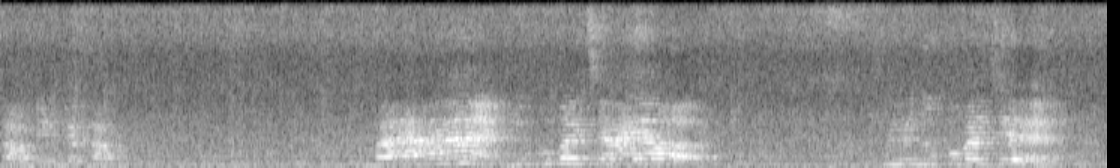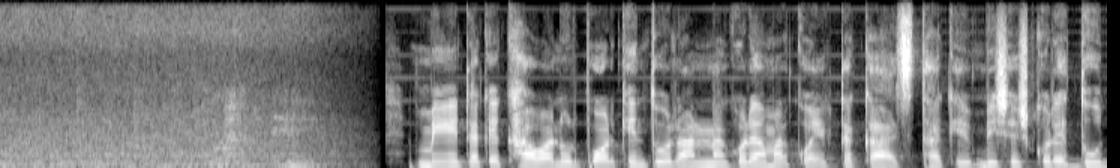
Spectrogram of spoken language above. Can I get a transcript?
তাও দিনটা তাও আয় মেয়েটাকে খাওয়ানোর পর কিন্তু রান্নাঘরে আমার কয়েকটা কাজ থাকে বিশেষ করে দুধ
